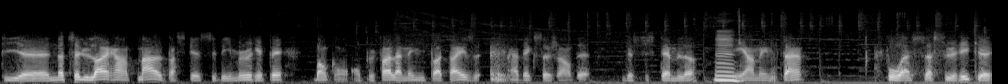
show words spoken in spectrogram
puis euh, notre cellulaire rentre mal parce que c'est des murs épais. Donc, on, peut faire la même hypothèse avec ce genre de, système-là. Hmm. Et en même temps, il faut s'assurer que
